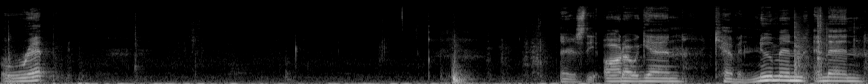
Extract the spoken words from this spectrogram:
rip. There's the auto again. Kevin Newman. And then,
